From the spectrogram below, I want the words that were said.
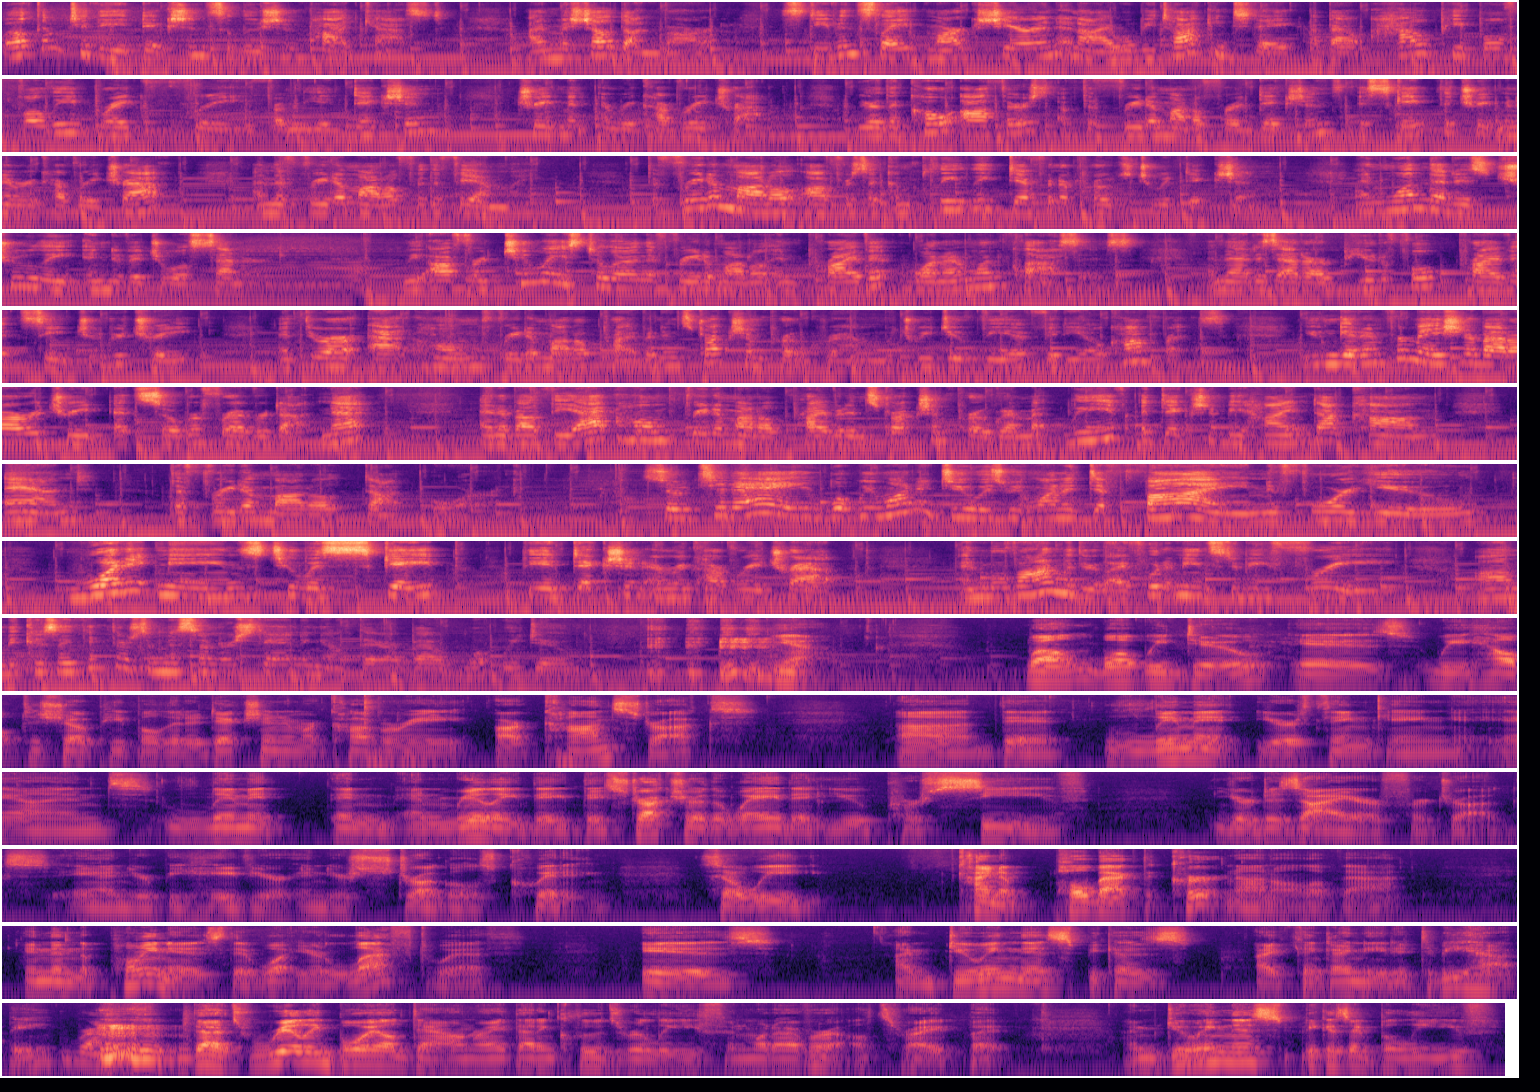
Welcome to the Addiction Solution Podcast. I'm Michelle Dunbar. Steven Slate, Mark Scheeren, and I will be talking today about how people fully break free from the addiction, treatment, and recovery trap. We are the co authors of the Freedom Model for Addictions, Escape the Treatment and Recovery Trap, and the Freedom Model for the Family. The Freedom Model offers a completely different approach to addiction and one that is truly individual centered. We offer two ways to learn the Freedom Model in private one on one classes and that is at our beautiful private St. Jude retreat and through our at home Freedom Model private instruction program, which we do via video conference. You can get information about our retreat at soberforever.net and about the at home Freedom Model private instruction program at leaveaddictionbehind.com and thefreedommodel.org. So, today, what we want to do is we want to define for you what it means to escape the addiction and recovery trap and move on with your life, what it means to be free. Um, because I think there's a misunderstanding out there about what we do. yeah. Well, what we do is we help to show people that addiction and recovery are constructs uh, that limit your thinking and limit and, and really they, they structure the way that you perceive your desire for drugs and your behavior and your struggles quitting. So we kind of pull back the curtain on all of that. And then the point is that what you're left with is I'm doing this because I think I need it to be happy. Right. That's really boiled down, right? That includes relief and whatever else, right? But I'm doing this because I believe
